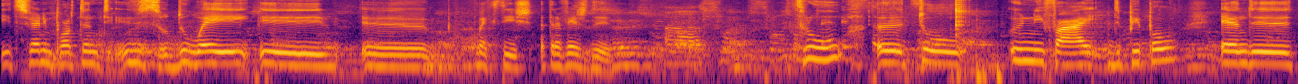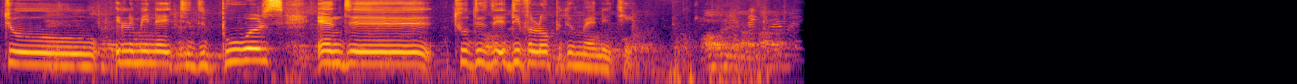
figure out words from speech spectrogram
it's very important is the way uh, uh, como é que se diz? Através de. Uh, through uh, to unify the people and uh, to eliminate the poor and uh, to de- develop the humanity.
